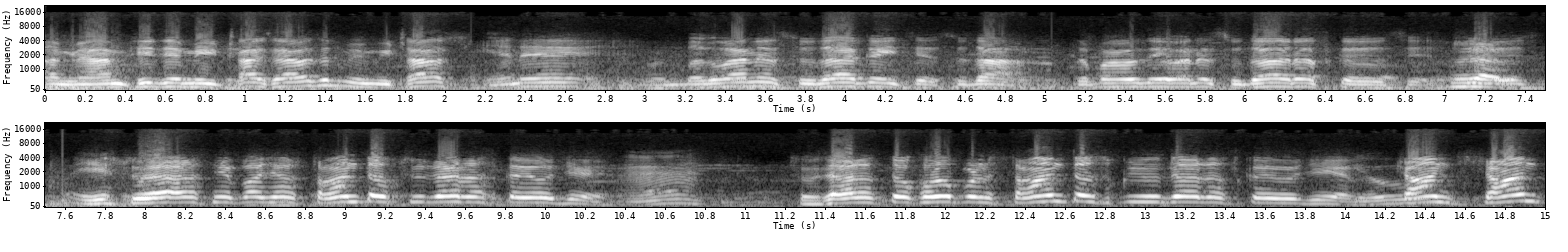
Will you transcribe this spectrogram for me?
આ જ્ઞાનથી જે મીઠાશ આવે છે ને મીઠાશ એને ભગવાને સુધા કહી છે સુધા. કૃપાળુ દેવાને સુધા રસ કયો છે? એ સુધારસ ને પાછો શાંત સુધારસ કયો છે? સુધારસ તો ખરો પણ શાંત સુધારસ કયો છે. શાંત શાંત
